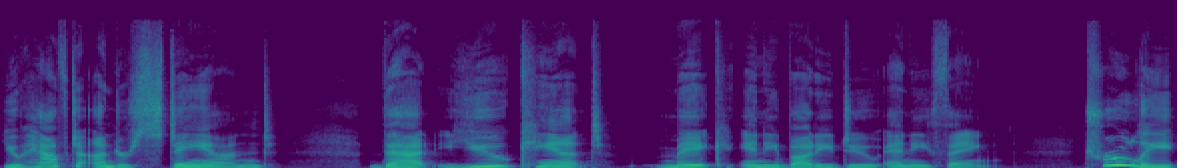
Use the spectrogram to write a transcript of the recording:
you have to understand that you can't make anybody do anything. Truly,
